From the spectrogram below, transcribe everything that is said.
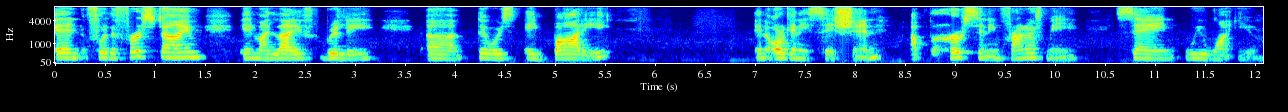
and for the first time in my life, really, uh, there was a body, an organization, a person in front of me saying, "We want you.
